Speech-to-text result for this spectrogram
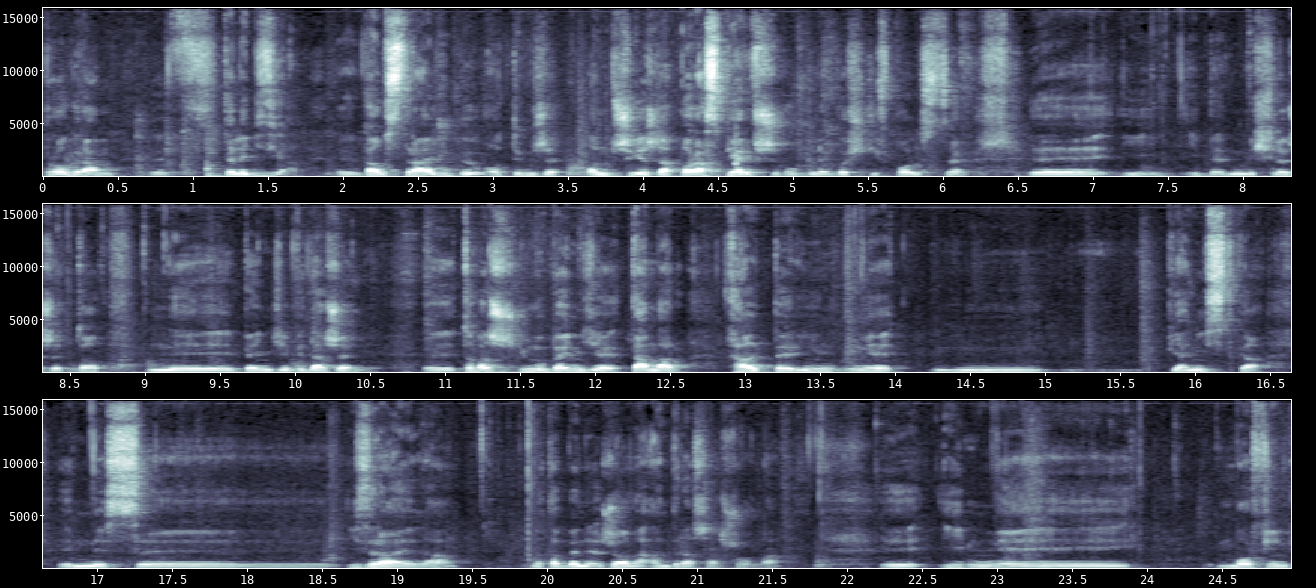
program w telewizji w Australii był o tym, że on przyjeżdża po raz pierwszy w ogóle gości w Polsce y, i, i myślę, że to y, będzie wydarzenie. Y, towarzyszyć mu będzie Tamar Halperin, mm, pianistka z Izraela, notabene żona Andrasa Szola i Morphing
